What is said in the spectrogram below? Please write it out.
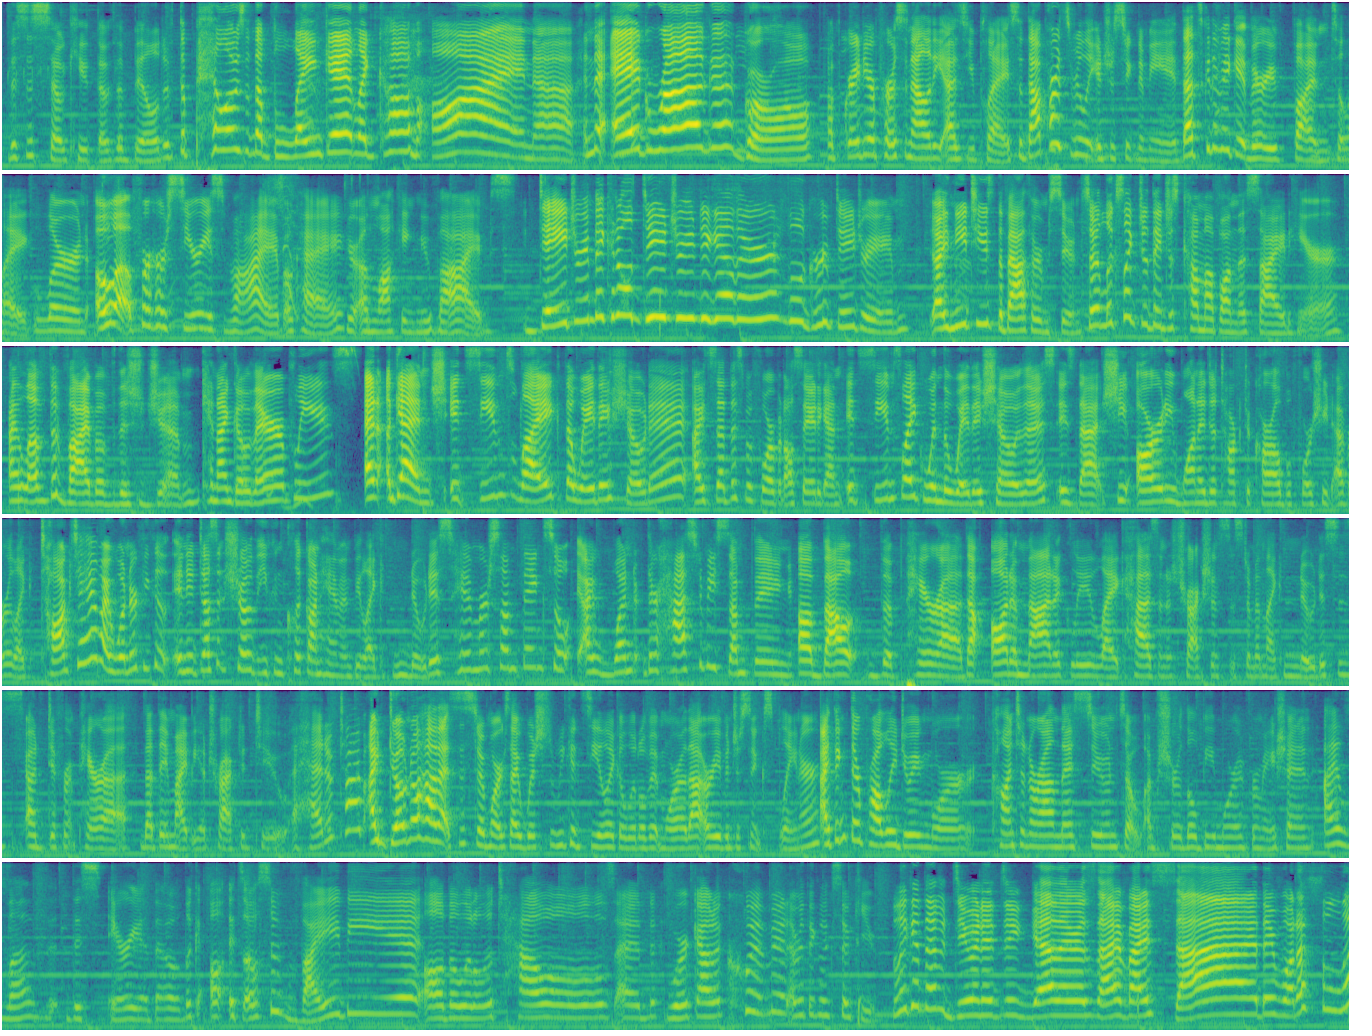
This is so cute though, the build of the pillows and the blanket. Like, come on. And the egg rug, girl. Upgrade your personality as you play. So that part's really interesting to me. That's gonna make it very fun to like learn. Oh, uh, for her serious vibe. Okay, you're unlocking new vibes. Daydream, they could all daydream together. Little group daydream. I need to use the bathroom soon. So it looks like did they just come up on the side here. I love the vibe of this gym. Can I go there, please? And again, it seemed like the way they showed it, I said this before, but I'll say it again. It seems like when the way they show this is that she already wanted to talk to Carl before she'd ever like talk to him. I wonder if you could, and it doesn't show that you can click on him and be like, notice him or something. So I wonder, there has to be something about the para that automatically like has an attraction system and like notices a different para that they might be attracted to ahead of time. I don't know how that system works. I wish we could see like a little bit more of that or even just an explainer. I think they're probably doing more content around this soon, so I'm sure there'll be more information. I love this area though. Look, it's also vibey. All the little towels and workout equipment. Everything looks so cute. Look at them doing it together side by side. They want to flirt.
